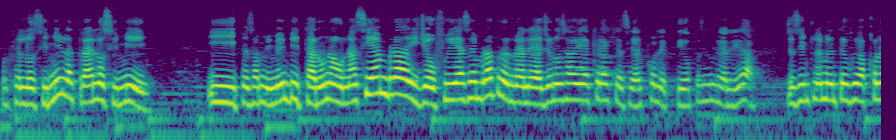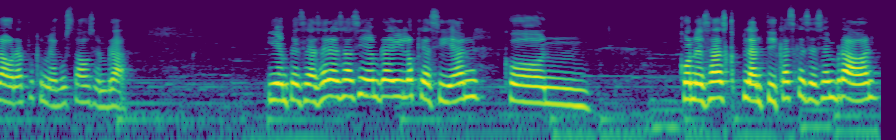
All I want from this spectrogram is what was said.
porque lo simil atrae lo simil. Y pues a mí me invitaron a una siembra y yo fui a sembrar, pero en realidad yo no sabía qué era que hacía el colectivo, pues en realidad. Yo simplemente fui a colaborar porque me ha gustado sembrar. Y empecé a hacer esa siembra y lo que hacían con, con esas planticas que se sembraban,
